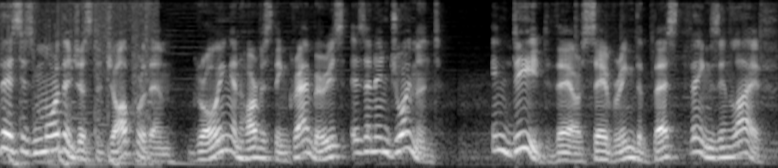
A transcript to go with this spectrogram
This is more than just a job for them. Growing and harvesting cranberries is an enjoyment. Indeed, they are savoring the best things in life.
